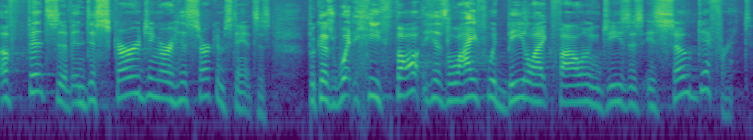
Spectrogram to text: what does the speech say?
offensive and discouraging are his circumstances because what he thought his life would be like following Jesus is so different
